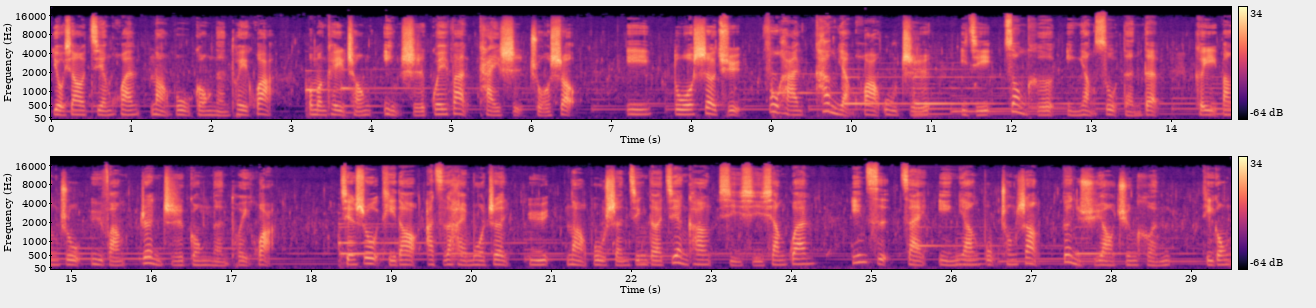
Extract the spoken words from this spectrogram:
有效减缓脑部功能退化，我们可以从饮食规范开始着手：一多摄取。富含抗氧化物质以及综合营养素等等，可以帮助预防认知功能退化。前述提到，阿兹海默症与脑部神经的健康息息相关，因此在营养补充上更需要均衡，提供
